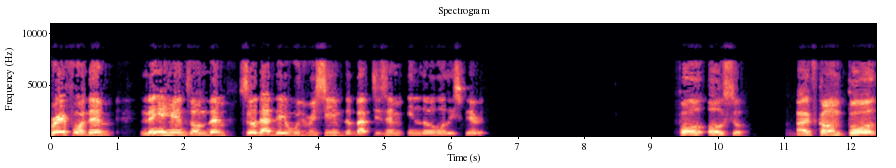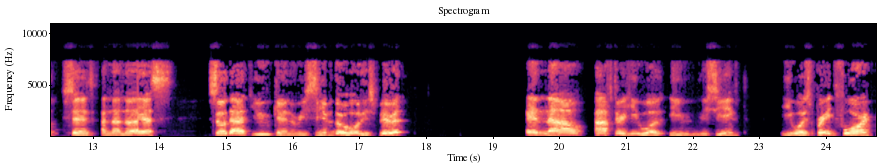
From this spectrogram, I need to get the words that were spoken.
pray for them, lay hands on them so that they would receive the baptism in the Holy Spirit. Paul also. I've come, Paul says, Ananias, so that you can receive the Holy Spirit. And now, after he was he received, he was prayed for,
